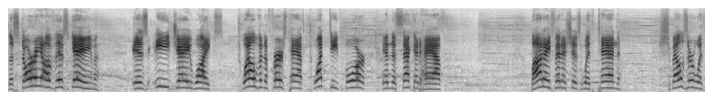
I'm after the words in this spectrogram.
The story of this game is E.J. Wykes. 12 in the first half, 24 in the second half. Bade finishes with 10. Schmelzer with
